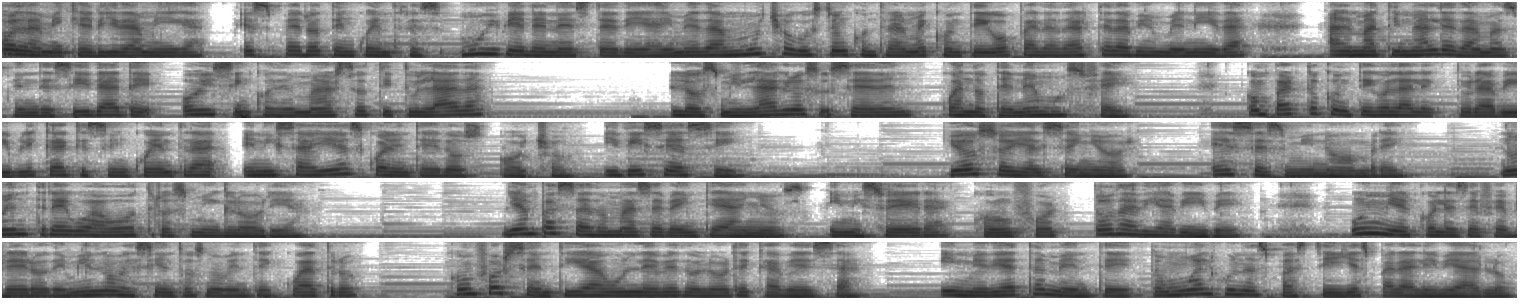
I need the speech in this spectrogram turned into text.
Hola mi querida amiga, espero te encuentres muy bien en este día y me da mucho gusto encontrarme contigo para darte la bienvenida al matinal de Damas Bendecida de hoy 5 de marzo titulada Los milagros suceden cuando tenemos fe. Comparto contigo la lectura bíblica que se encuentra en Isaías 42.8 y dice así, Yo soy el Señor, ese es mi nombre no entrego a otros mi gloria. Ya han pasado más de 20 años y mi suegra, Comfort, todavía vive. Un miércoles de febrero de 1994, Comfort sentía un leve dolor de cabeza. Inmediatamente tomó algunas pastillas para aliviarlo,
